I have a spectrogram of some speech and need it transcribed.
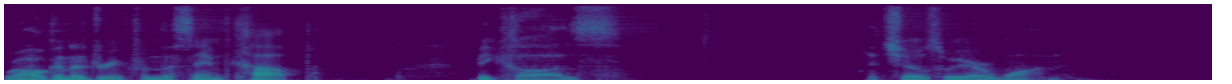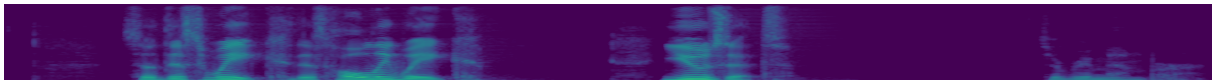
We're all going to drink from the same cup because it shows we are one. So this week, this holy week, use it to remember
